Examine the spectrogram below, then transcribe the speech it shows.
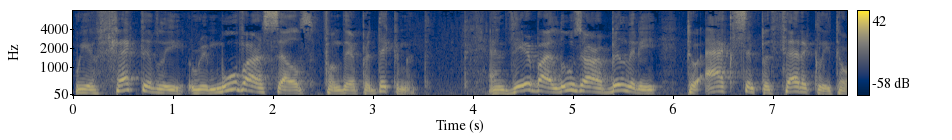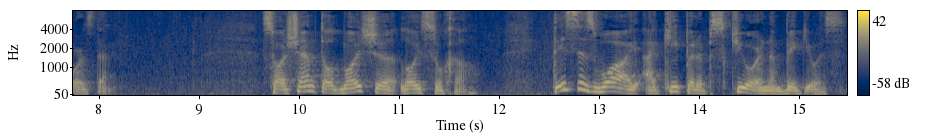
we effectively remove ourselves from their predicament, and thereby lose our ability to act sympathetically towards them. So Hashem told Moshe, Loi Suchal. This is why I keep it obscure and ambiguous.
